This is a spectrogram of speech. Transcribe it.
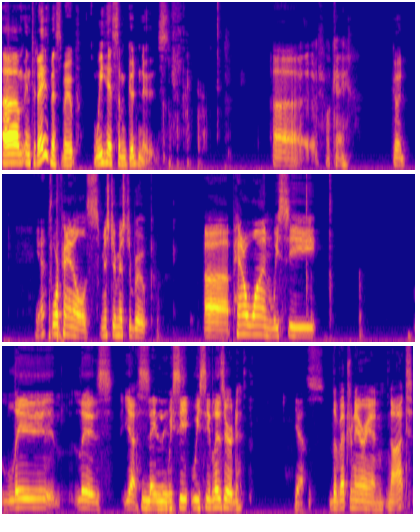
um, in today's Mr. Boop, we hear some good news. Uh, okay. Good. Yeah. Four panels, Mr. Mr. Boop. Uh, panel one, we see Liz. Liz. Yes. Liz. We see we see Lizard, Yes. the veterinarian. Not.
